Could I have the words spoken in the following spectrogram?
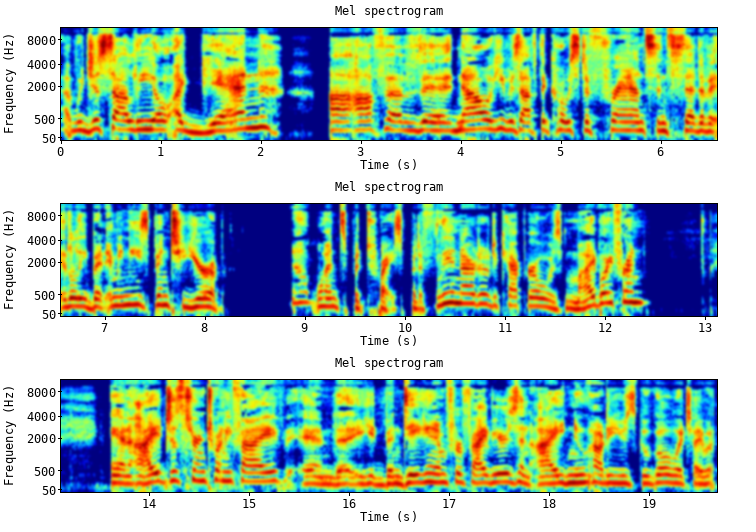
Uh, we just saw Leo again uh, off of the. Now he was off the coast of France instead of Italy. But I mean, he's been to Europe not once but twice. But if Leonardo DiCaprio was my boyfriend, and I had just turned 25 and uh, he'd been dating him for five years and I knew how to use Google, which I would,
